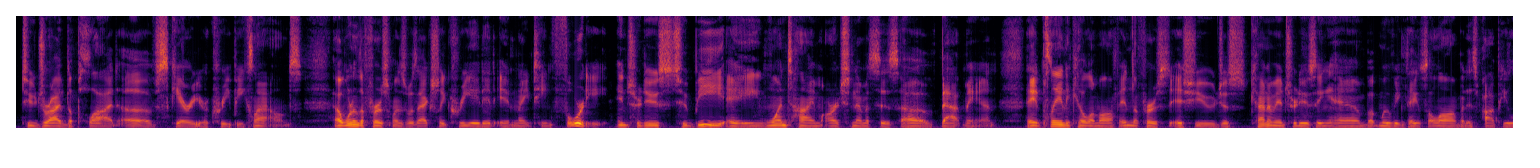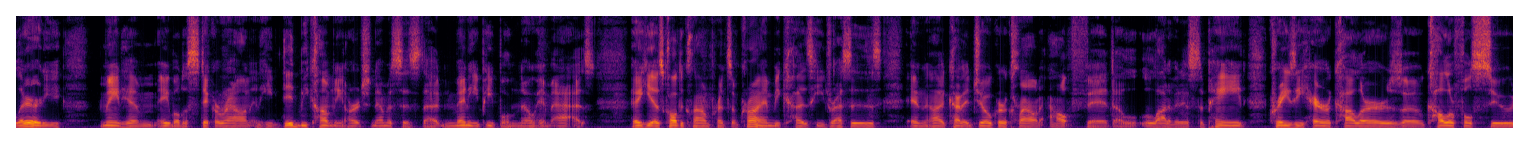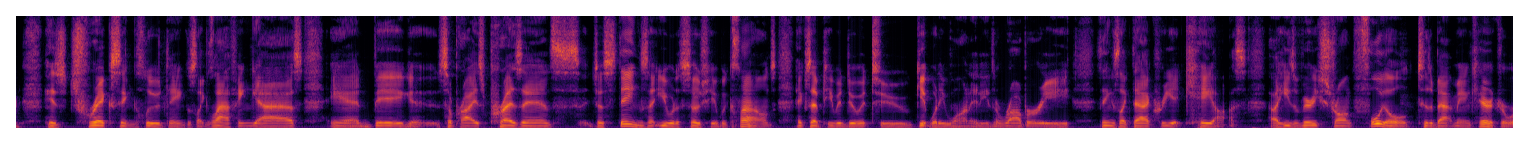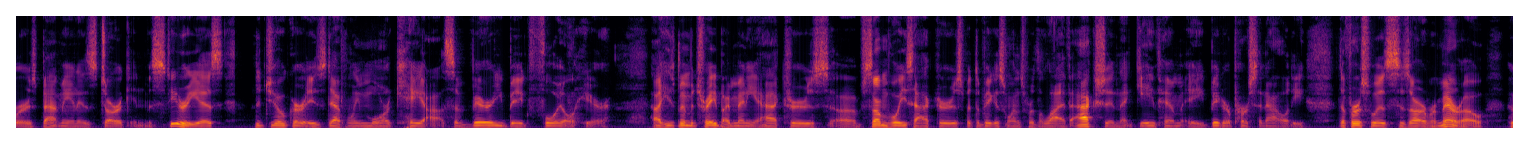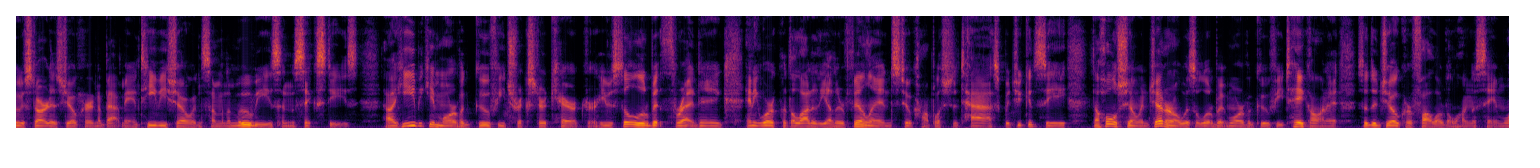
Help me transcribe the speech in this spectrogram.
to drive the plot of scary or creepy clowns. Uh, one of the first ones was actually created in 1940, introduced to be a one time arch nemesis of Batman. They had planned to kill him off in the first issue, just kind of introducing him but moving things along, but his popularity made him able to stick around, and he did become the arch nemesis that many people know him as. He is called the Clown Prince of Crime because he dresses in a kind of Joker clown outfit. A, lot of it is to paint, crazy hair colors, a colorful suit. His tricks include things like laughing gas and big surprise presents, just things that you would associate with clowns, except he would do it to get what he wanted, either robbery, things like that, create chaos. Uh, he's a very strong foil to the Batman character, where whereas Batman is dark and mysterious, the Joker is definitely more chaos, a very big foil here. Uh, he's been betrayed by many actors, uh, some voice actors, but the biggest ones were the live action that gave him a bigger personality. The first was Cesar Romero, who starred as Joker in a Batman TV show and some of the movies in the 60s. Uh, he became more of a goofy trickster character. He was still a little bit threatening, and he worked with a lot of the other villains to accomplish the task, but you could see the whole show in general was a little bit more of a goofy take on it, so the Joker followed along the same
